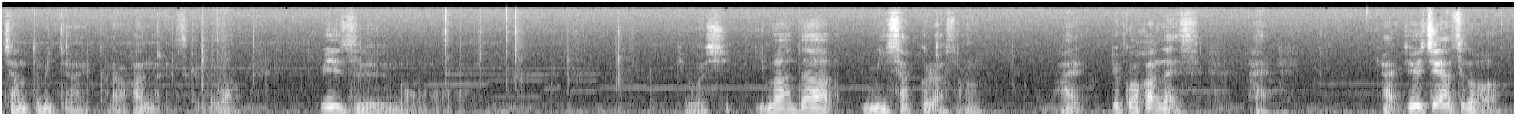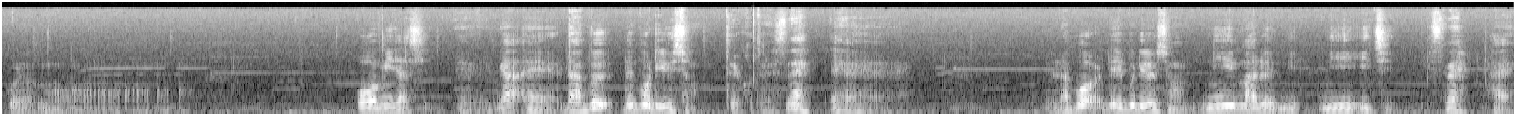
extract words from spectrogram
ちゃんと見てないから分かんないですけどもウィズの表紙今田美桜さん。はいよく分かんないです。はい、はい11月号これも大見出しが、えー、ラブレボリューションということですね、えー、ラボレボリューション2021ですね。はい。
